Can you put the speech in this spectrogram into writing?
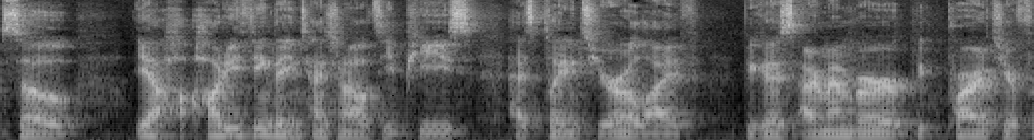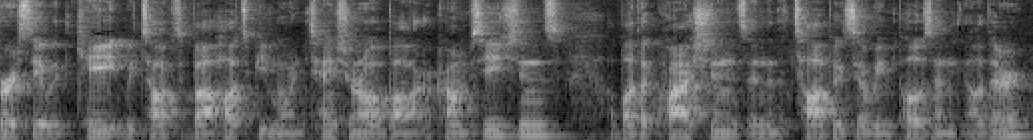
So yeah, how do you think the intentionality piece has played into your life? Because I remember prior to your first date with Kate, we talked about how to be more intentional about our conversations, about the questions and the topics that we impose on the other.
